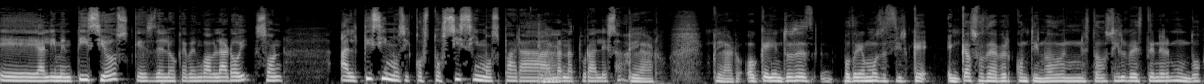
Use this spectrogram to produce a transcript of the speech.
alimenticios, que es de lo que vengo a hablar hoy, son altísimos y costosísimos para la naturaleza. Claro, claro. Ok, entonces podríamos decir que en caso de haber continuado en un estado silvestre en el mundo,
